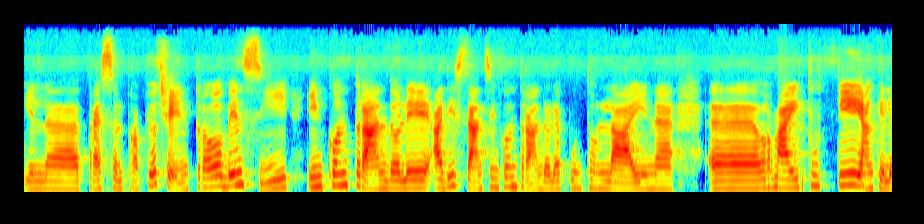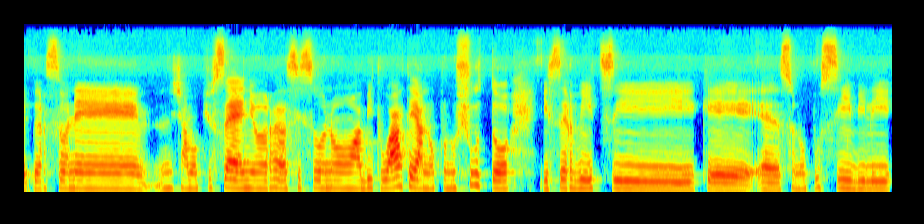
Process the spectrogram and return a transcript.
il, presso il proprio centro, bensì incontrandole a distanza, incontrandole appunto online. Eh, ormai tutti, anche le persone diciamo più senior, si sono abituate e hanno conosciuto i servizi che eh, sono possibili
